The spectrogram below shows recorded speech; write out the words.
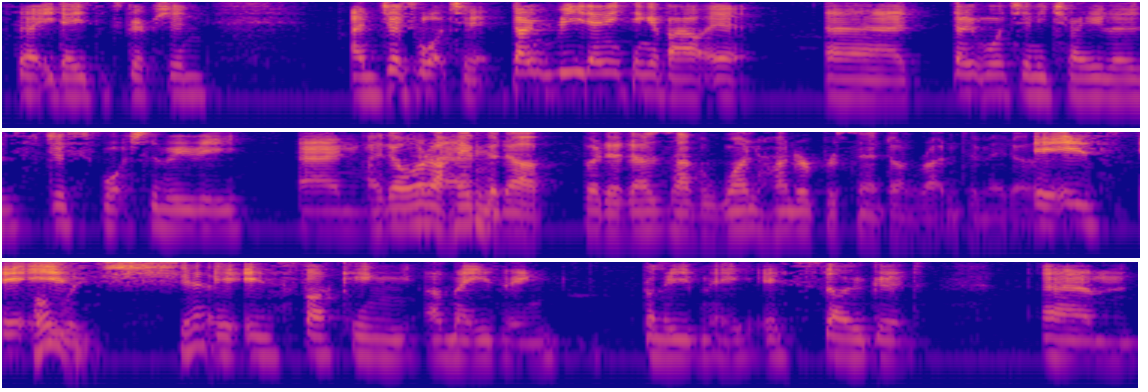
thirty day subscription, and just watch it. Don't read anything about it. Uh, don't watch any trailers. Just watch the movie. And I don't want to uh, hype it up, but it does have 100% on Rotten Tomatoes. It is. It Holy is- shit. It is fucking amazing. Believe me, is so good. Um,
